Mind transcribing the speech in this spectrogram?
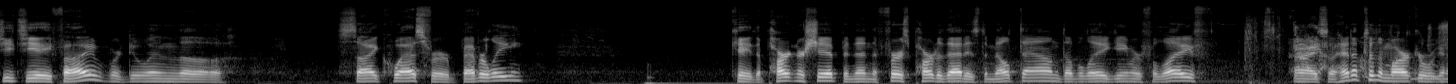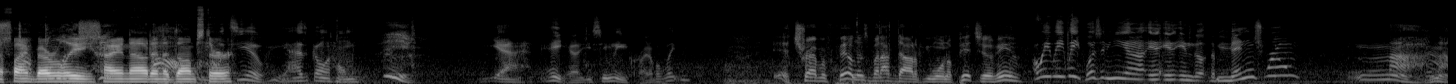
GTA 5, we're doing the side quest for Beverly. Okay, the partnership, and then the first part of that is the meltdown, double A gamer for life. Alright, so head up to the marker. We're going to find Beverly hiding out in a dumpster. It's you. Hey, how's it going, homie? Yeah. Hey, uh, you seem incredible lately. Yeah, Trevor Phillips, but I doubt if you want a picture of him. Oh wait, wait, wait. Wasn't he uh, in, in, in the, the men's room? Nah, nah.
